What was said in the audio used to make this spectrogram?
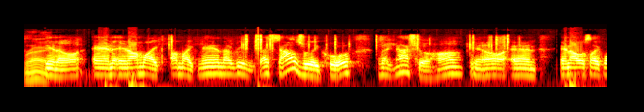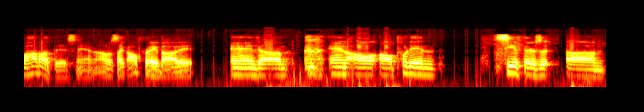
Right. you know, and and I'm like, I'm like, man, that be that sounds really cool. I was like Nashville, huh? You know, and and I was like, well, how about this, man? I was like, I'll pray about it, and um, and I'll I'll put in see if there's a um,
